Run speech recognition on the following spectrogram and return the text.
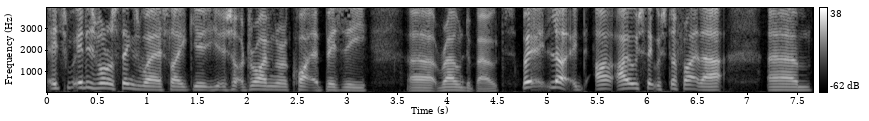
it's it is one of those things where it's like you, you're sort of driving around quite a busy uh, roundabout. But look, I, I always think with stuff like that, um,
